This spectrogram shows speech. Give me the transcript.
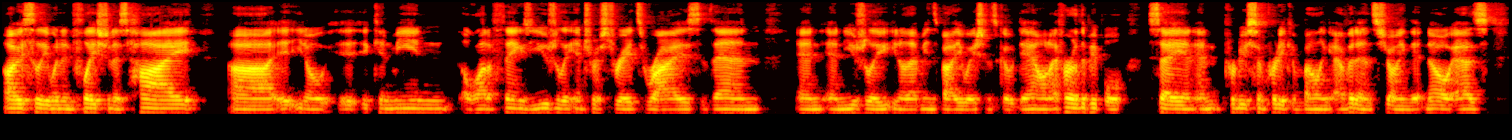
Obviously, when inflation is high, uh, it, you know, it, it, can mean a lot of things. Usually, interest rates rise then, and and usually, you know, that means valuations go down. I've heard other people say and, and produce some pretty compelling evidence showing that no, as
